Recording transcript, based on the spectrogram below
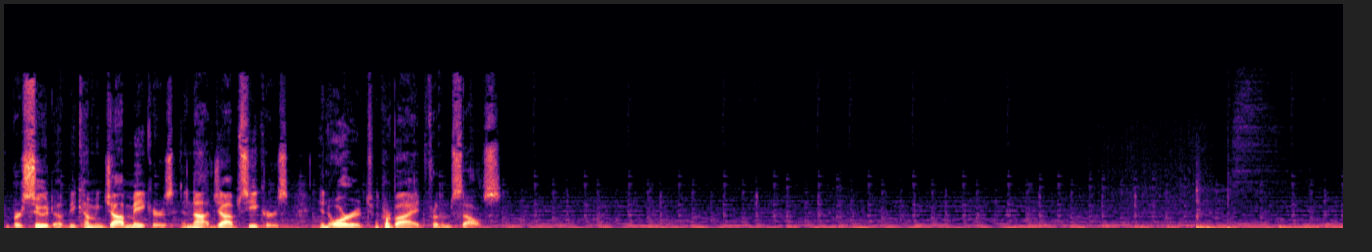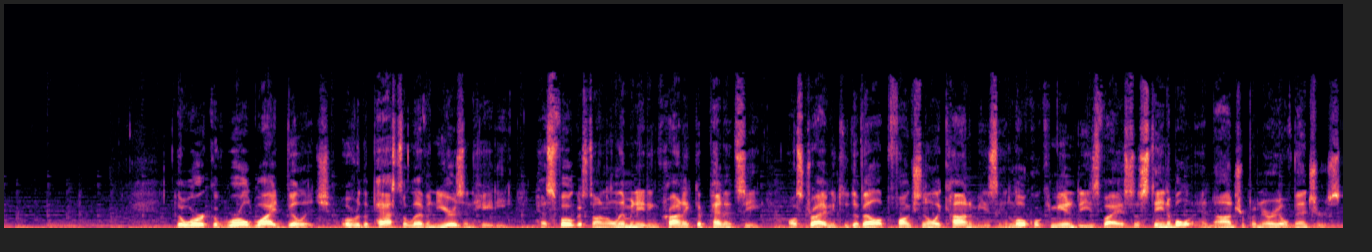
in pursuit of becoming job makers and not job seekers in order to provide for themselves. The work of Worldwide Village over the past 11 years in Haiti has focused on eliminating chronic dependency while striving to develop functional economies in local communities via sustainable and entrepreneurial ventures.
